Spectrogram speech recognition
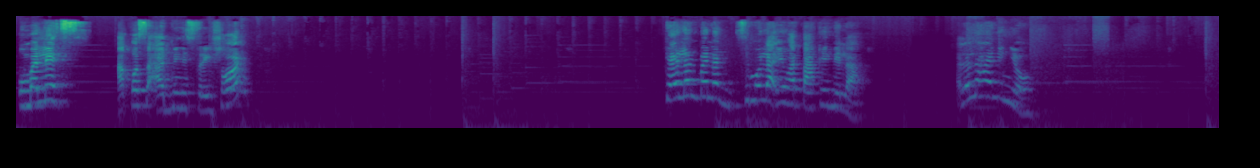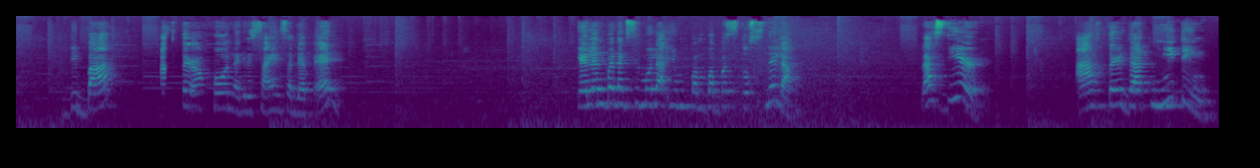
umalis ako sa administration? Nagsimula yung atake nila? Alalahanin nyo. Di ba? After ako nag-resign sa DepEd, kailan ba nagsimula yung pambabastos nila? Last year. After that meeting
